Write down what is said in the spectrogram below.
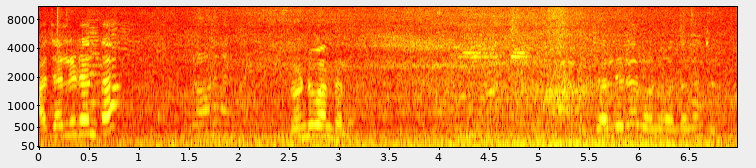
ఆ జల్లుడు ఎంత? రెండు వందలు. జల్లుడు రెండు వందలు అని చెప్తున్నారు.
